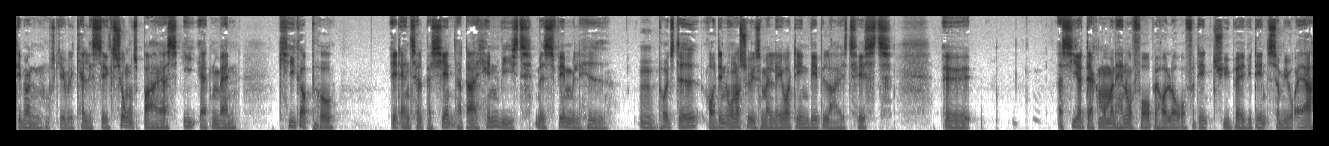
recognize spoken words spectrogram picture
det, man måske vil kalde selektionsbias i, at man kigger på et antal patienter, der er henvist med svimmelhed mm. på et sted, hvor den undersøgelse, man laver, det er en vibbelige test. Øh, og siger, at der må man have nogle forbehold over for den type af evidens, som jo er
